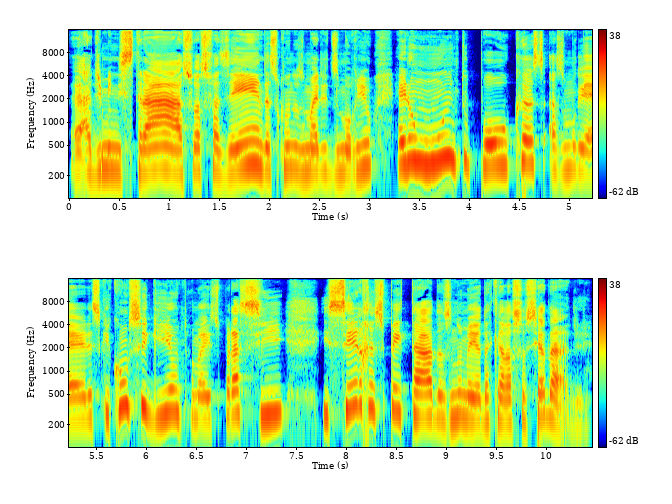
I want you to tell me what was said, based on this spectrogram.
é, administrar suas fazendas quando os maridos morriam, eram muito poucas as mulheres que conseguiam tomar isso para si e ser respeitadas no meio daquela sociedade.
